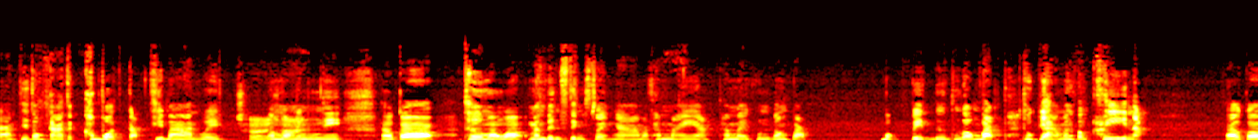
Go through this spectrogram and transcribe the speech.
การที่ต้องการจะขบฏกลับที่บ้านเว้ยใช่เรามองในมุมนี้ แล้วก็เธอมองว่ามันเป็นสิ่งสวยงามอะทำไมอะทำไมคุณต้องแบบบกปิดหรือต้องแบบทุกอย่างมันต้องคลีนอะแล้วก็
